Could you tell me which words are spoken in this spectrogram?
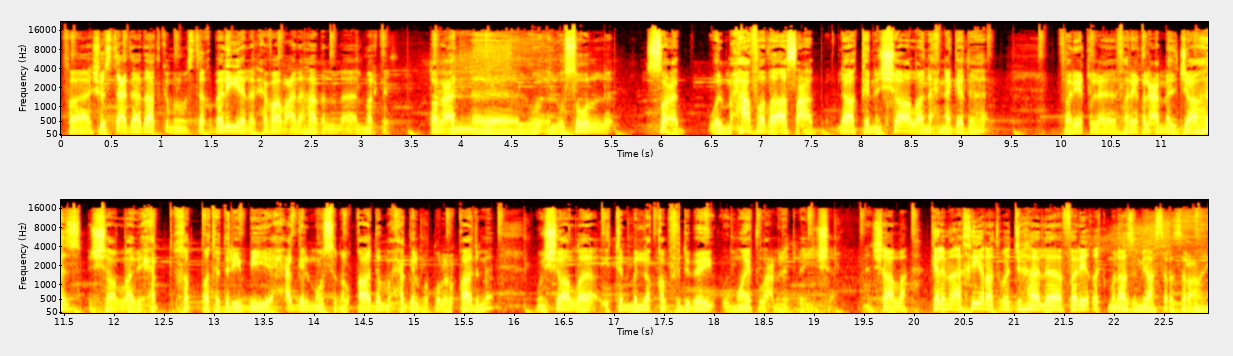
فشو استعداداتكم المستقبلية للحفاظ على هذا المركز؟ طبعا الوصول صعب. والمحافظة اصعب لكن إن شاء الله نحن قدها. فريق فريق العمل جاهز. إن شاء الله بيحط خطة تدريبية حق الموسم القادم وحق البطولة القادمة. وإن شاء الله يتم اللقب في دبي وما يطلع من دبي إن شاء الله. إن شاء الله. كلمة أخيرة توجهها لفريقك ملازم ياسر الزرعوني.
